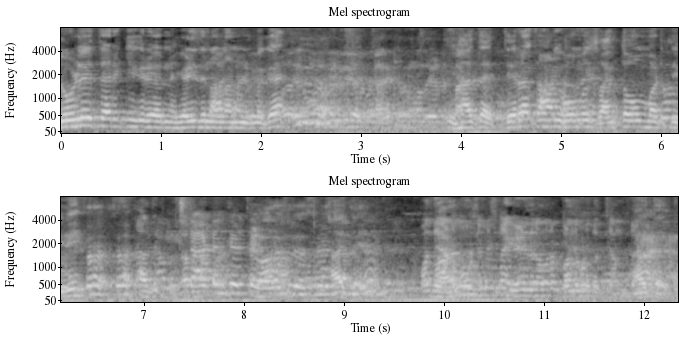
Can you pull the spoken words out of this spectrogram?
ಏಳನೇ ತಾರೀಕಿಗೆ ಹೇಳಿದೆ ನಾನು ನಿಮಗೆ. ಆಯ್ತಾಯ್ತು ತೇರಾಕಂಡಿ ಹೋಮ ಸಾಂತ ಹೋಮ ಮಾಡ್ತೀವಿ. ಅದಕ್ಕೆ ಸ್ಟಾರ್ಟ್ ಅಂತ ಹೇಳ್ತೇವೆ ಆಯ್ತಾಯ್ತು ಒಂದ್ ಎರಡು ಮೂರು ಆಯ್ತಾಯ್ತು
